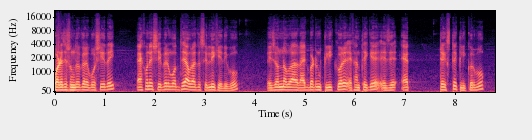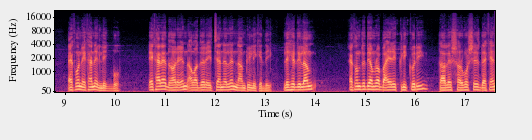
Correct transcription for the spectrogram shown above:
পরে যে সুন্দর করে বসিয়ে দেই। এখন এই শেপের মধ্যে আমরা কিছু লিখে দিব। এই জন্য আমরা রাইট বাটন ক্লিক করে এখান থেকে এই যে অ্যাড টেক্সটে ক্লিক করব। এখন এখানে লিখব। এখানে ধরেন আমাদের এই চ্যানেলের নামটি লিখে দিই। লিখে দিলাম, এখন যদি আমরা বাইরে ক্লিক করি, তাহলে সর্বশেষ দেখেন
